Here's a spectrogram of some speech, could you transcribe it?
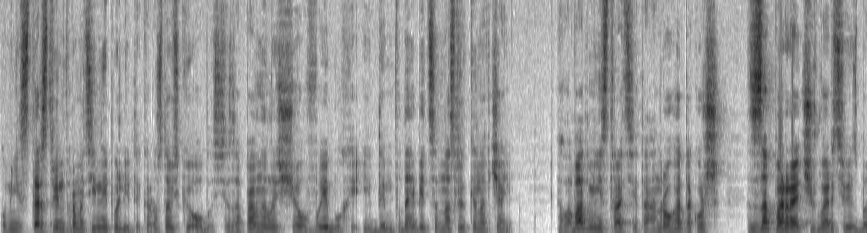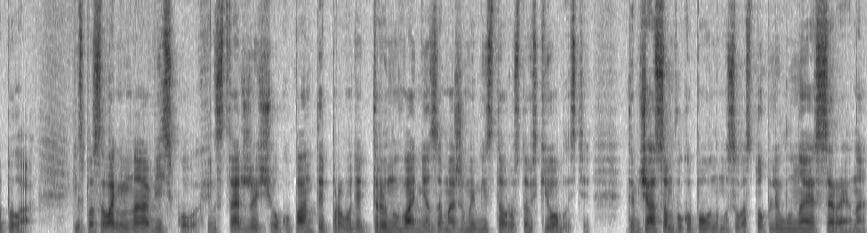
У міністерстві інформаційної політики Ростовської області запевнили, що вибухи і дим в небі це наслідки навчань. Глава адміністрації Таганрога також заперечив версію з БПЛА. Із посиланням на військових він стверджує, що окупанти проводять тренування за межами міста у Ростовській області. Тим часом в окупованому Севастополі лунає сирена.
